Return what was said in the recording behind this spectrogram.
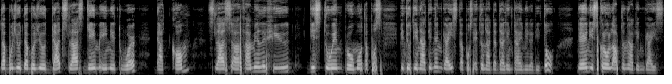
www.jmanetwork.com slash uh, family feud gis to win promo. Tapos pindutin natin yan guys. Tapos ito na dadalhin tayo nila dito. Ngayon scroll up lang natin guys.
